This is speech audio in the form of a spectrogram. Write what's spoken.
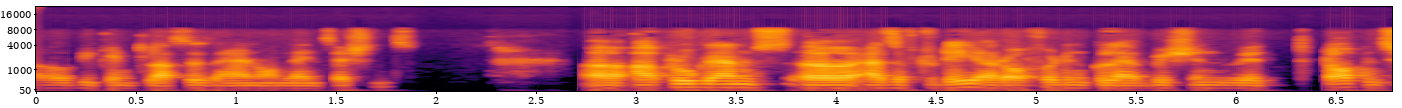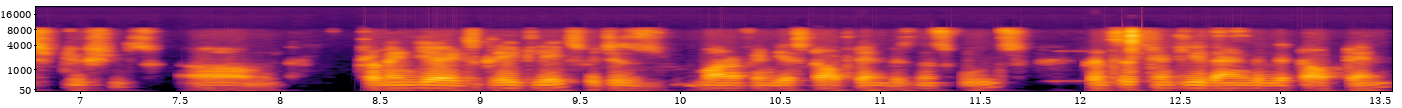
uh, weekend classes and online sessions. Uh, our programs, uh, as of today, are offered in collaboration with top institutions. Um, from India, it's Great Lakes, which is one of India's top 10 business schools, consistently ranked in the top 10.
